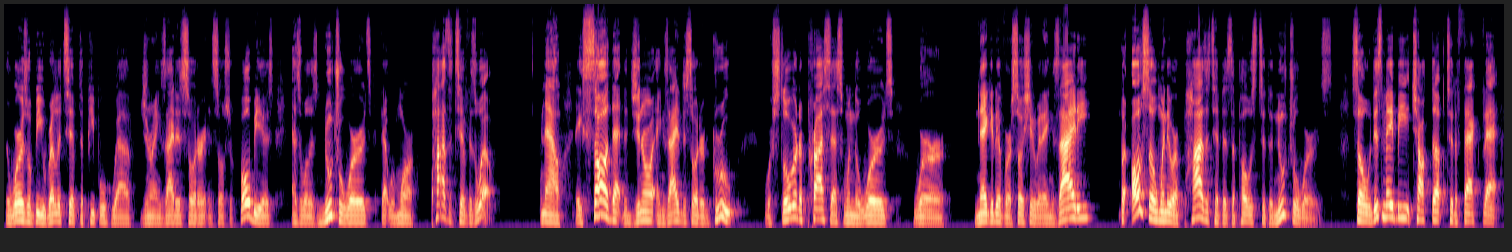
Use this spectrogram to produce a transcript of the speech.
the words will be relative to people who have general anxiety disorder and social phobias, as well as neutral words that were more positive as well. Now, they saw that the general anxiety disorder group were slower to process when the words were negative or associated with anxiety, but also when they were positive as opposed to the neutral words. So this may be chalked up to the fact that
